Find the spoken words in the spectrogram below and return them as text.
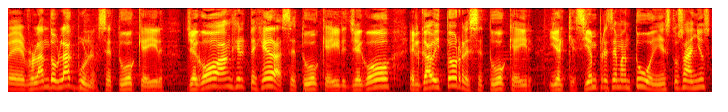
eh, Rolando Blackburn, se tuvo que ir. Llegó Ángel Tejeda, se tuvo que ir. Llegó el Gaby Torres, se tuvo que ir. Y el que siempre se mantuvo en estos años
